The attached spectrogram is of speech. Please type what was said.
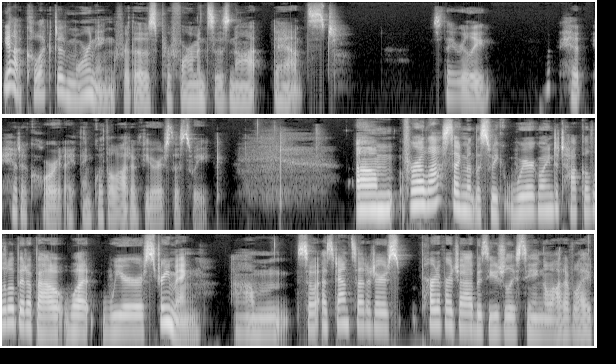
yeah, collective mourning for those performances not danced. So they really hit hit a chord, I think, with a lot of viewers this week. Um, for our last segment this week, we're going to talk a little bit about what we're streaming. Um, so, as dance editors, part of our job is usually seeing a lot of live,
